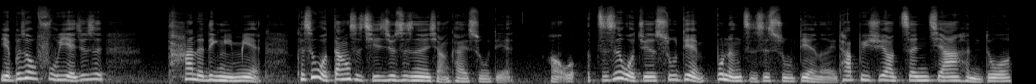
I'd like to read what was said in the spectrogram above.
也不是说副业，就是它的另一面。可是我当时其实就是真的想开书店。好，我只是我觉得书店不能只是书店而已，它必须要增加很多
